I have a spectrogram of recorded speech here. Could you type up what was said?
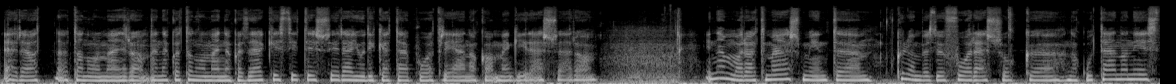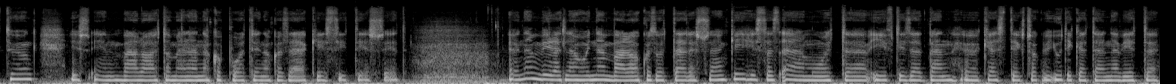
erre a tanulmányra, ennek a tanulmánynak az elkészítésére, Judy Ketel portréjának a megírására. Én nem maradt más, mint különböző forrásoknak utána néztünk, és én vállaltam el ennek a portrénak az elkészítését. Nem véletlen, hogy nem vállalkozott erre senki, hisz az elmúlt évtizedben kezdték csak Judiketel nevét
